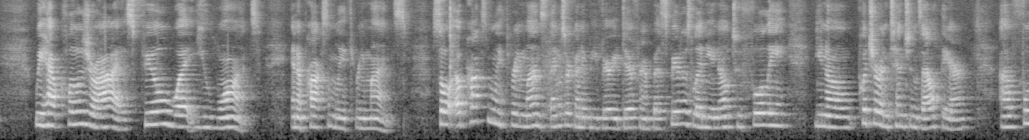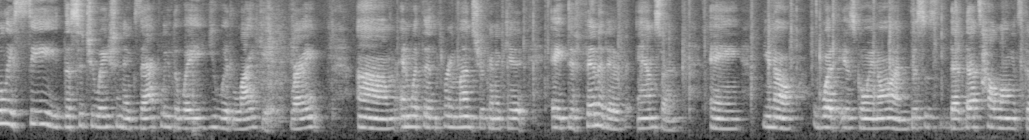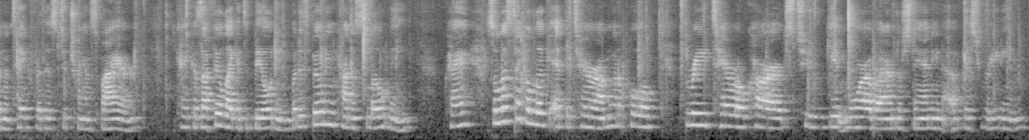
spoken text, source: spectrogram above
We have close your eyes. Feel what you want in approximately three months. So approximately three months, things are going to be very different. But Spirit is letting you know to fully you know, put your intentions out there. Uh, fully see the situation exactly the way you would like it, right? Um, and within three months, you're going to get a definitive answer. A, you know, what is going on. This is, that. that's how long it's going to take for this to transpire. Okay, because I feel like it's building, but it's building kind of slowly. Okay, so let's take a look at the tarot. I'm going to pull three tarot cards to get more of an understanding of this reading.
